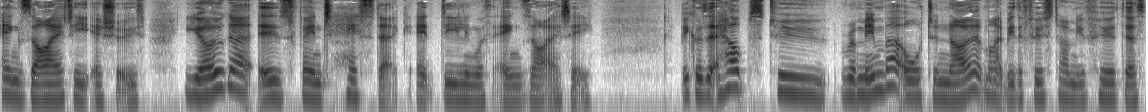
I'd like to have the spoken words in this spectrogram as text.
anxiety issues. Yoga is fantastic at dealing with anxiety because it helps to remember or to know. It might be the first time you've heard this.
